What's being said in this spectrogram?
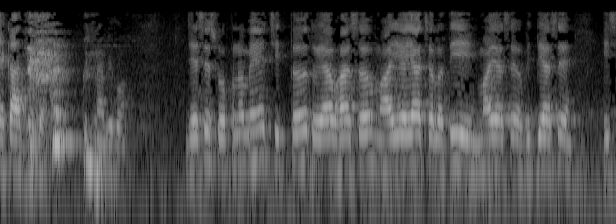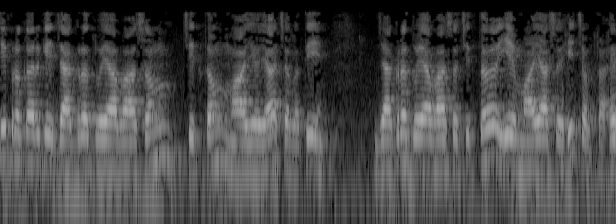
एकाधिक। कितना भी हो। जैसे स्वप्न में चित्त द्वयाभास माया चलती, माया से अविद्या से इसी प्रकार की जागृत द्वयाभासम चित्तम माया चलती। जागृत द्वयाभास चित्त, ये माया से ही चलता है।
